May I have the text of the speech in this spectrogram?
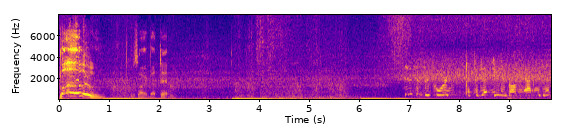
Boom! Sorry about that. Report a pedestrian involved accident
